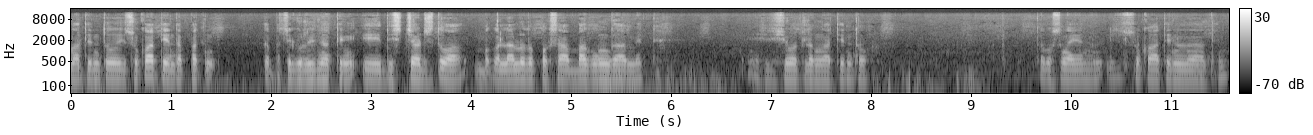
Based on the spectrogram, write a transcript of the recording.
natin to sukatin dapat dapat siguro din natin i-discharge to ha baka lalo na pag sa bagong gamit i-short lang natin to. Tapos ngayon sukatin na natin.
